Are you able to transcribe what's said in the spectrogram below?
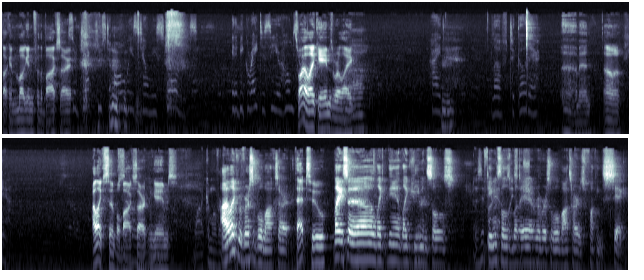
Fucking mugging for the box art. Sir Jecht used to always tell me stories. It'd be great to see your home. That's why I like games where like, Uh, I'd love to go there. Ah man, I don't know. I like simple box art in games. Come over I like reversible box art. That too. Like it's uh, like yeah, like Demon Souls. As if I Demon Souls, but yeah, reversible box art is fucking sick.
